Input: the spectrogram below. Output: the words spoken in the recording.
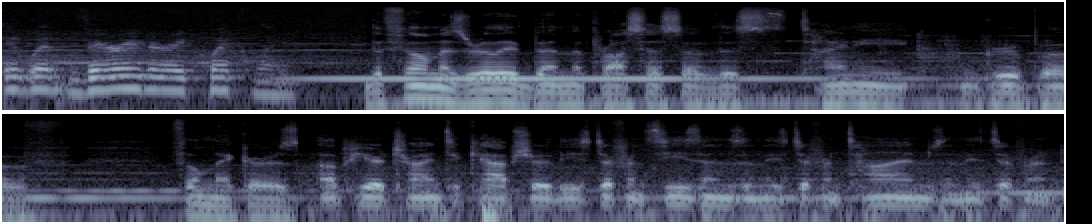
it went very, very quickly. The film has really been the process of this tiny group of filmmakers up here trying to capture these different seasons and these different times and these different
